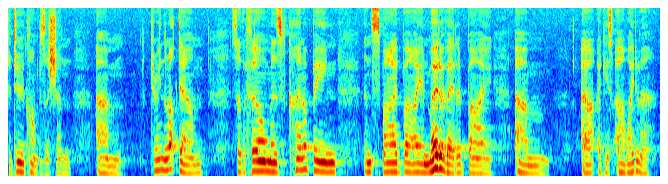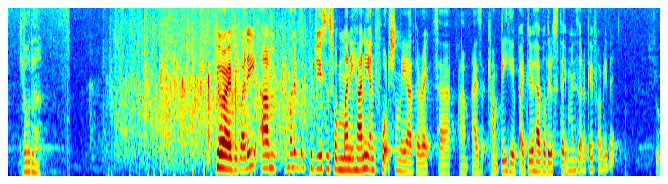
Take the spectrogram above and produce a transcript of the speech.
to do composition. Um, during the lockdown. So the film has kind of been inspired by and motivated by, um, uh, I guess, our Awairua. Kia ora. Kia ora, everybody. Um, I'm one of the producers for Money Honey. Unfortunately, our director, um, Isaac, can't be here, but I do have a little statement. Is that okay if I read it? Sure.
